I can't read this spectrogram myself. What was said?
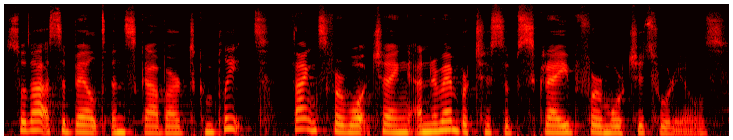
So that's the belt and scabbard complete. Thanks for watching and remember to subscribe for more tutorials.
